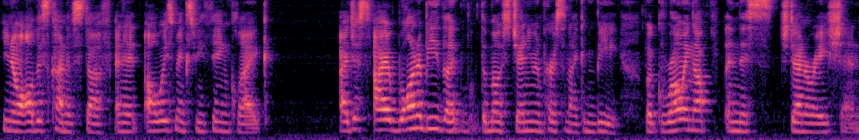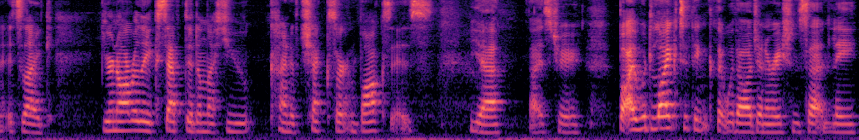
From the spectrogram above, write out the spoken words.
you know, all this kind of stuff. And it always makes me think like I just I want to be like the most genuine person I can be. But growing up in this generation, it's like you're not really accepted unless you kind of check certain boxes. Yeah, that is true. But I would like to think that with our generation, certainly,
